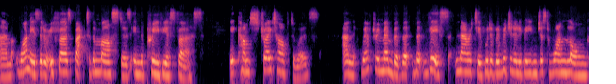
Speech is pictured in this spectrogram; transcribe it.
Um, one is that it refers back to the masters in the previous verse. It comes straight afterwards And we have to remember that, that this narrative would have originally been just one long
